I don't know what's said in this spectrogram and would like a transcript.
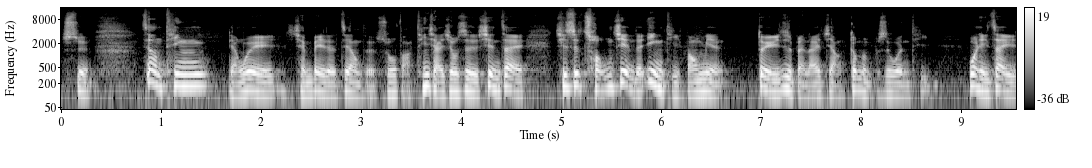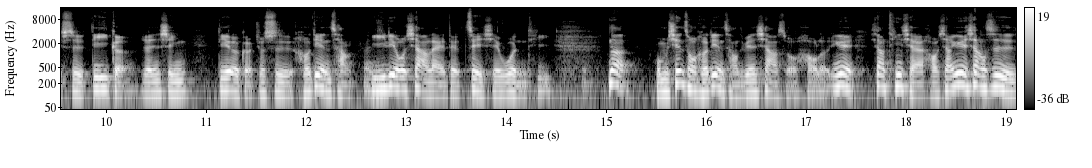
是这样，听两位前辈的这样的说法，听起来就是现在其实重建的硬体方面，对于日本来讲根本不是问题。问题在于是第一个人心，第二个就是核电厂遗留下来的这些问题。那我们先从核电厂这边下手好了，因为像听起来好像，因为像是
